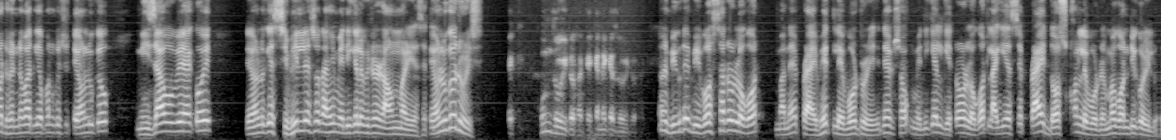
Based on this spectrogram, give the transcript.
মই ধন্যবাদ জ্ঞাপন কৰিছোঁ। তেওঁলোকেও নিজাববীয়াকৈ তেওঁলোকে চিভিল ড্ৰেছত আহি মেডিকেলৰ ভিতৰত ৰাউণ্ড মাৰি আছে। তেওঁলোকেও ধৰিছে। কোন জড়িত থাকে? কেনেকে জড়িত থাকে? গোটেই ব্যৱস্থাটোৰ লগত মানে প্ৰাইভেট লেবৰেটৰী এতিয়া চাওক মেডিকেল গেটৰ লগত লাগি আছে প্ৰায় দহখন লেবৰেটৰী মই গন্তি কৰিলোঁ।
